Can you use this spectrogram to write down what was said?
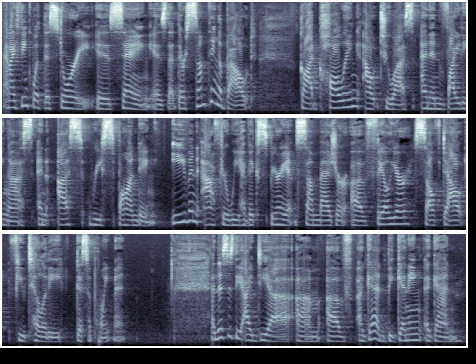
And I think what this story is saying is that there's something about God calling out to us and inviting us, and us responding, even after we have experienced some measure of failure, self doubt, futility, disappointment. And this is the idea um, of, again, beginning again.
